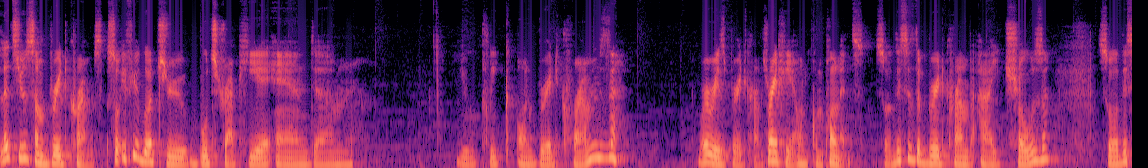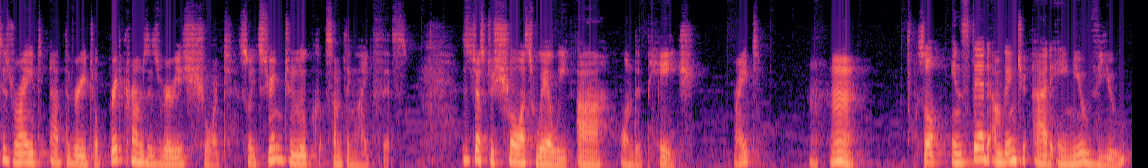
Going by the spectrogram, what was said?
Let's use some breadcrumbs. So if you go to Bootstrap here and um, you click on breadcrumbs, where is breadcrumbs? Right here on components. So this is the breadcrumb I chose. So this is right at the very top. Breadcrumbs is very short. So it's going to look something like this. This is just to show us where we are on the page, right? Mm -hmm. So instead, I'm going to add a new view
